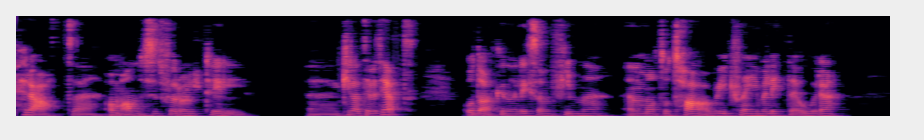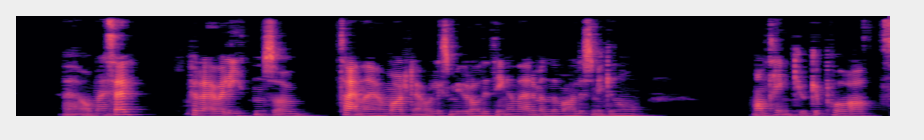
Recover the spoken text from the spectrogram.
prate om andre sitt forhold til uh, kreativitet. Og da kunne liksom finne en måte å ta reclaime litt det ordet uh, om meg selv. For da jeg var liten, så tegna jeg og malte jeg og liksom gjorde alle de tinga der, men det var liksom ikke noe Man tenker jo ikke på at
